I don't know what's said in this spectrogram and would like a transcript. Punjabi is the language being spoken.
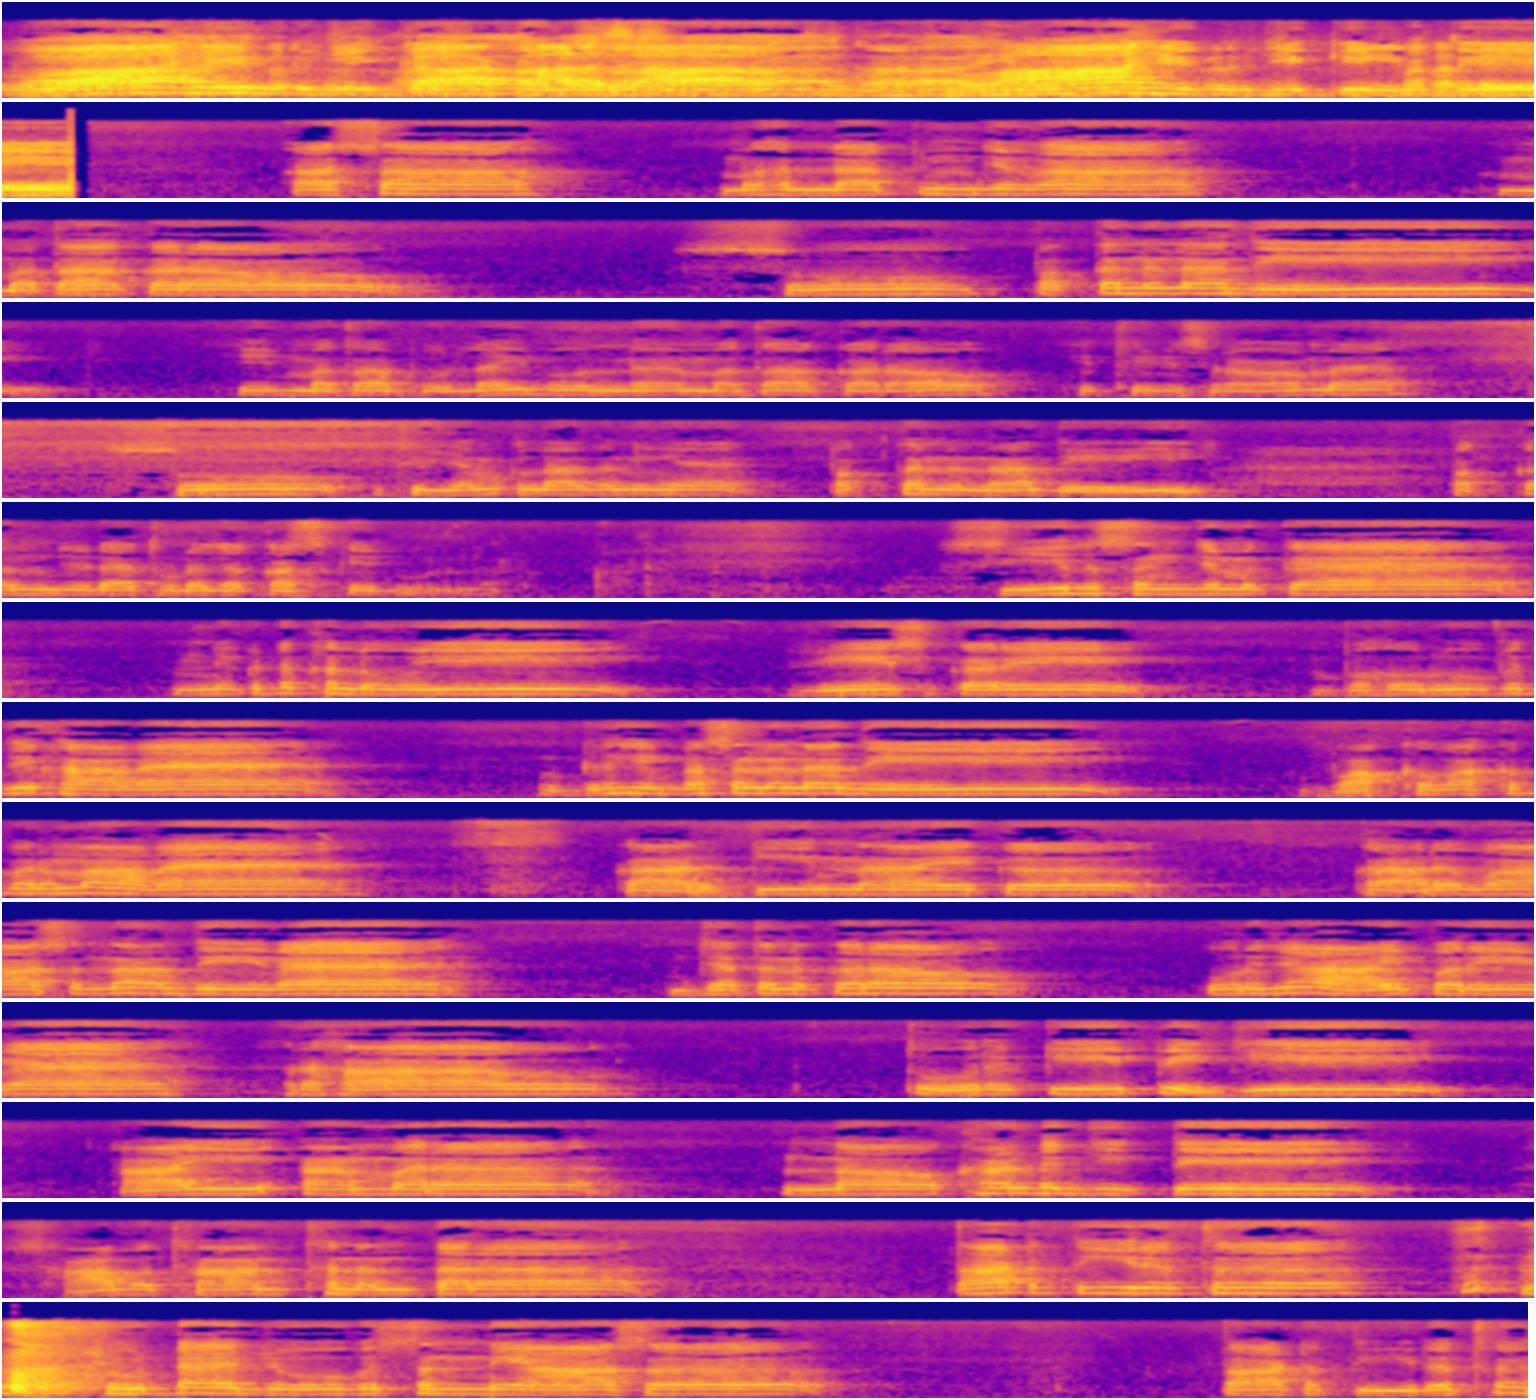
ਵਾਹਿਗੁਰੂ ਜੀ ਕਾ ਖਾਲਸਾ। ਵਾਹਿਗੁਰੂ ਜੀ ਕੀ ਫਤਿਹ। ਆਸਾ ਮਹੱਲਾ ਪੰਜਵਾ, ਮਤਾ ਕਰੋ, ਸੋ ਪਕਨ ਨਾ ਦੇਈ। ਇਹ ਮਤਾ ਪੁੱਲਾ ਹੀ ਬੋਲਣਾ ਹੈ, ਮਤਾ ਕਰੋ, ਇੱਥੇ ਵਿਸਰਾਮ ਹੈ। ਸੋ ਇੱਥੇ ਯਮਕ ਲਾ ਦੇਣੀ ਹੈ ਪੱਕਨ ਨਾ ਦੇਈ। ਪੱਕਨ ਜਿਹੜਾ ਥੋੜਾ ਜਿਹਾ ਕਸ ਕੇ ਬੋਲਣਾ। ਸੀਲ ਸੰਜਮ ਕੈ, ਨਿਕਟ ਖਲੋਈ, ਵੇਸ ਕਰੇ ਬਹੁ ਰੂਪ ਦਿਖਾਵੈ, ਗ੍ਰਹਿ ਬਸਨ ਨ ਦੇਈ, ਵਖ ਵਖ ਪਰਮਾਵੈ। ਘਰ ਕੀ ਨਾਇਕ, ਘਰ ਵਾਸ ਨ ਦੇਵੈ, ਜਤਨ ਕਰੋ ਉਰਜਾਇ ਪਰਿਵੈ, ਰਹਾਉ। ਧੁਰ ਕੀ ਭੇਜੀ, ਆਈ ਅਮਰ ਨੌ ਖੰਡ ਜੀਤੇ, ਸਭ ਥਾਨ ਥਨੰਤਰ। ਤਟ ਤੀਰਥ ਨਾ ਛੋੜੈ ਜੋਗ ਸੰਨਿਆਸ। ਤਟ ਤੀਰਥ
